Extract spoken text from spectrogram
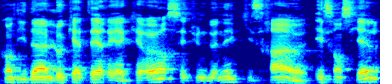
candidats locataires et acquéreurs, c'est une donnée qui sera essentielle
